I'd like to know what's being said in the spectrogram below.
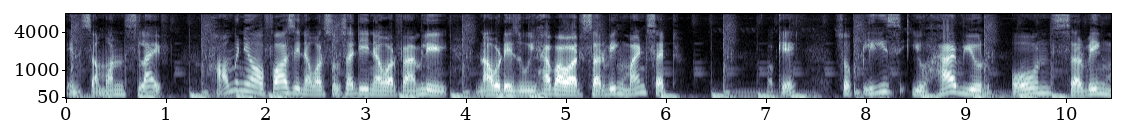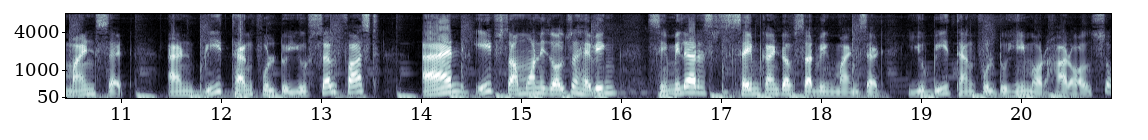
in someone's life. How many of us in our society in our family nowadays we have our serving mindset? Okay. So please you have your own serving mindset and be thankful to yourself first. And if someone is also having similar same kind of serving mindset you be thankful to him or her also.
